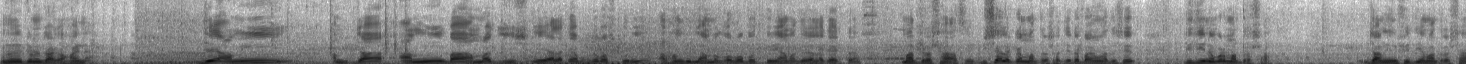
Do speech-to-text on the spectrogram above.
ওনাদের জন্য জায়গা হয় না। যে আমি যা আমি বা আমরা যে এই এলাকায় বসবাস করি, আলহামদুলিল্লাহ আমরা গর্ববোধ করি আমাদের এলাকায় একটা মাদ্রাসা আছে, বিশাল একটা মাদ্রাসা যেটা বাংলাদেশের দ্বিতীয় নম্বর মাদ্রাসা জামি মাদ্রাসা।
